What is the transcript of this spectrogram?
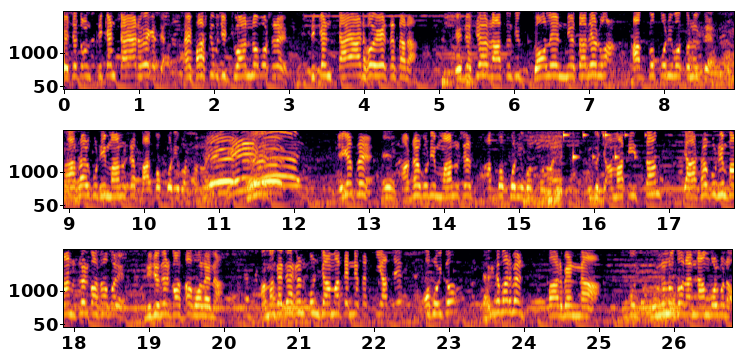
দেশে যখন সেকেন্ড টায়ার্ড হয়ে গেছে আমি ফার্স্টে বলছি চুয়ান্ন বছরে সেকেন্ড টায়ার্ড হয়ে গেছে তারা। এই দেশের রাজনৈতিক দলের নেতাদের ভাগ্য পরিবর্তন হয়েছে। আঠারো কোটি মানুষের ভাগ্য পরিবর্তন হয়েছে। ঠিক আছে? আঠারো কোটি মানুষের ভাগ্য পরিবর্তন হয় কিন্তু জামাত ইসলাম যে আঠারো কোটি মানুষের কথা বলে, নিজেদের কথা বলে না। আমাকে দেখেন কোন জামাতের নেতা কি আছে? অবৈধ? দেখতে পারবেন? পারবেন না। কিন্তু অন্যান্য দলের নাম বলব না।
